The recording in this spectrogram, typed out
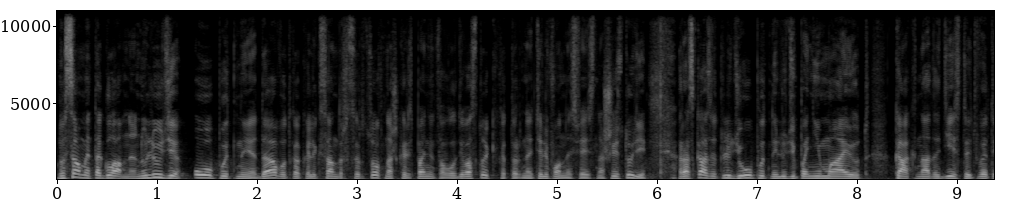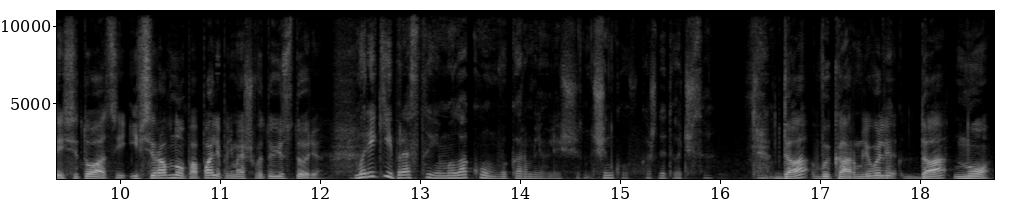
Но самое-то главное, ну люди опытные, да, вот как Александр Сырцов, наш корреспондент во Владивостоке, который на телефонной связи с нашей студией, рассказывает, люди опытные, люди понимают, как надо действовать в этой ситуации. И все равно попали, понимаешь, в эту историю. Моряки простые молоком выкармливают выкармливали щенков каждые два часа? Да, выкармливали, так. да, но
